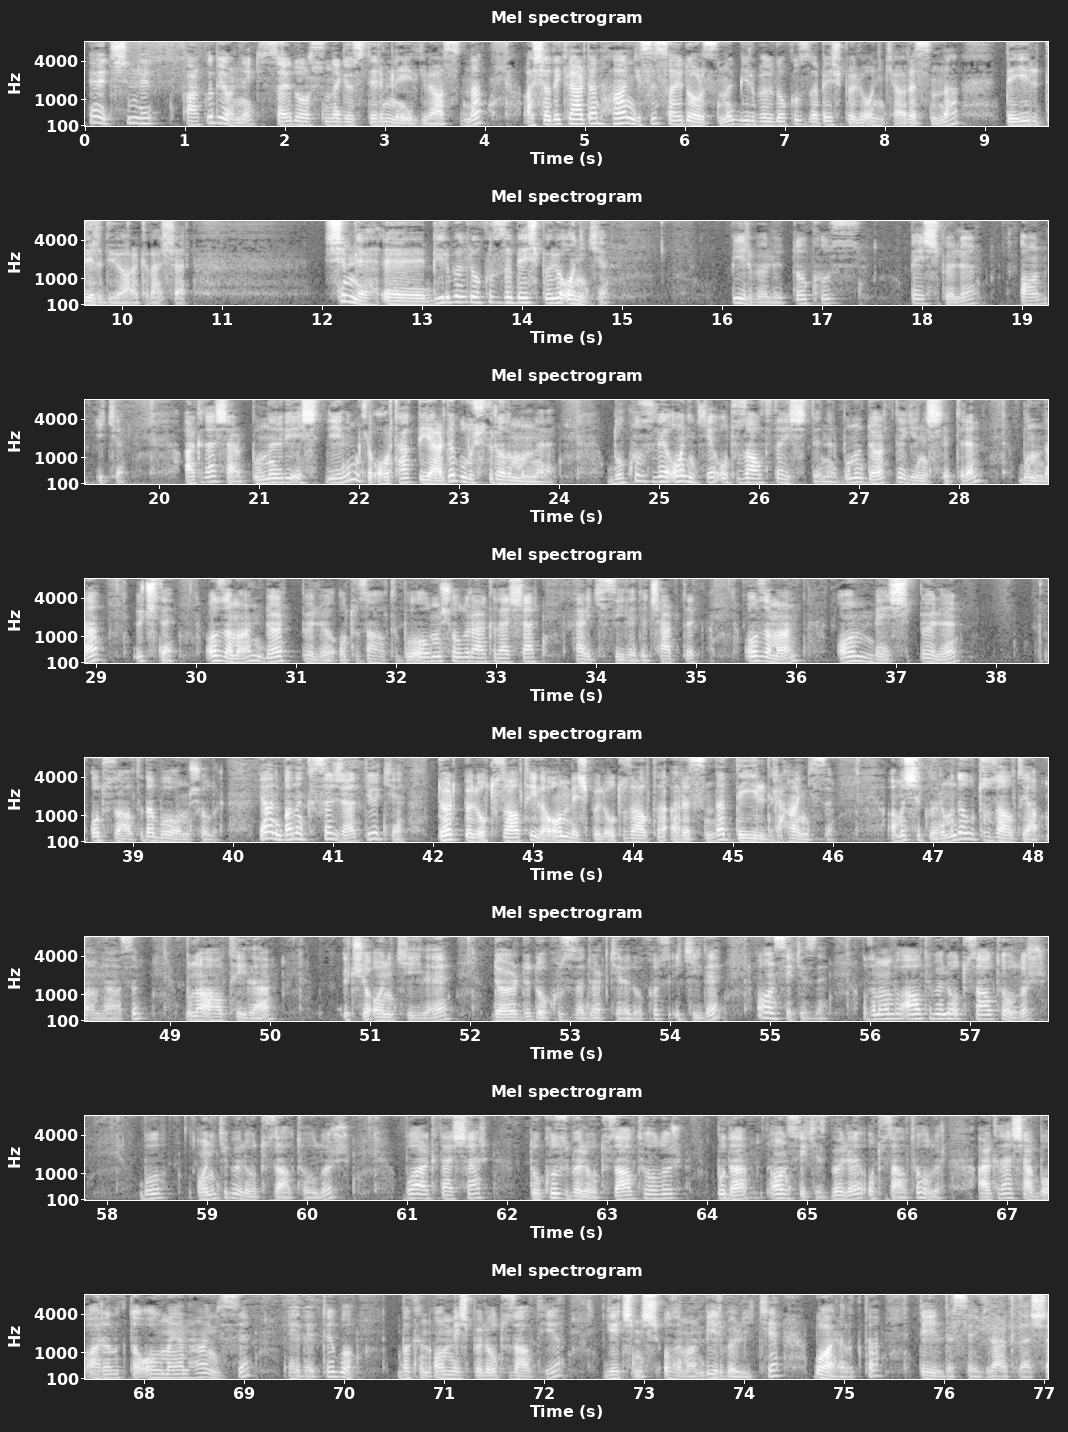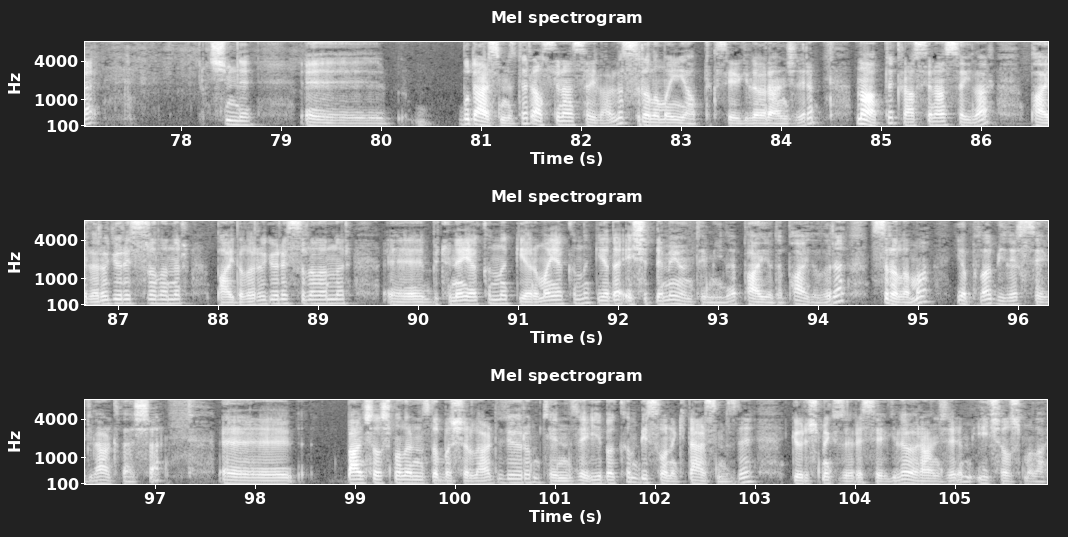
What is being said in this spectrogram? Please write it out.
Evet şimdi farklı bir örnek sayı doğrusunda gösterimle ilgili aslında. Aşağıdakilerden hangisi sayı doğrusunda 1 bölü 9 ile 5 bölü 12 arasında değildir diyor arkadaşlar. Şimdi e, 1 bölü 9 ile 5 bölü 12. 1 bölü 9, 5 bölü 12. Arkadaşlar bunları bir eşitleyelim ki ortak bir yerde buluşturalım bunları. 9 ve 12 36'da eşitlenir. Bunu 4 ile genişletirim. Bunu da 3 ile. O zaman 4 bölü 36 bu olmuş olur arkadaşlar. Her ikisiyle de çarptık. O zaman 15 bölü 36 da bu olmuş olur. Yani bana kısaca diyor ki 4 bölü 36 ile 15 bölü 36 arasında değildir hangisi? Ama şıklarımı da 36 yapmam lazım. Bunu 6 ile 3'ü 12 ile 4'ü 9 ile 4 kere 9 2'yi de 18 ile. O zaman bu 6 bölü 36 olur. Bu 12 bölü 36 olur. Bu arkadaşlar 9 bölü 36 olur. Bu da 18 bölü 36 olur. Arkadaşlar bu aralıkta olmayan hangisi? Elbette bu. Bakın 15 bölü 36'yı geçmiş. O zaman 1 bölü 2 bu aralıkta değildir sevgili arkadaşlar. Şimdi eee, bu dersimizde rasyonel sayılarla sıralamayı yaptık sevgili öğrencilerim. Ne yaptık? Rasyonel sayılar paylara göre sıralanır, paydalara göre sıralanır, eee, bütüne yakınlık, yarıma yakınlık ya da eşitleme yöntemiyle pay ya da paydaları sıralama yapılabilir sevgili arkadaşlar. Eee, ben çalışmalarınızda başarılar diliyorum. Kendinize iyi bakın. Bir sonraki dersimizde görüşmek üzere sevgili öğrencilerim. İyi çalışmalar.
